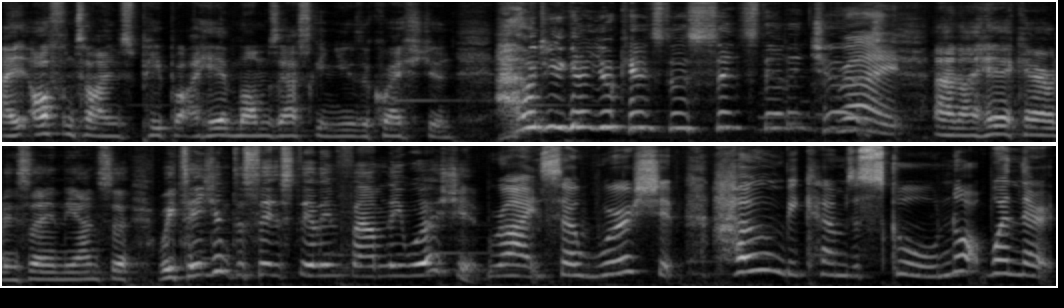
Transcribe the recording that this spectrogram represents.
I, oftentimes people I hear moms asking you the question, "How do you get your kids to sit still in church?" Right. And I hear Carolyn saying the answer: "We teach them to sit still in family worship." Right. So worship, home becomes a school, not when they're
